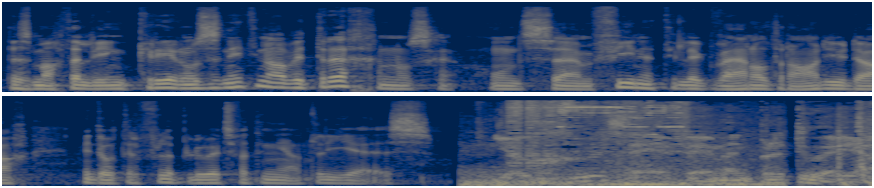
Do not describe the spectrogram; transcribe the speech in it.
Dis Magdalene Kreer. Ons is net nie nou weer terug en ons ons um, vier natuurlik Wêreld Radio Dag met Dr. Flip Loots wat in die ateljee is. Jou grootste FM in Pretoria.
